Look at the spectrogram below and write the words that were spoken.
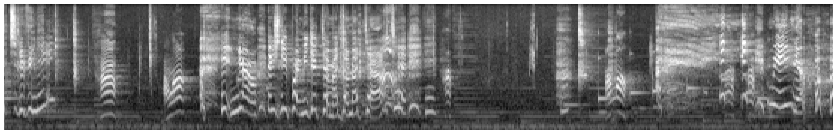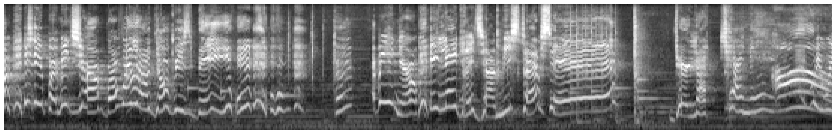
As-tu deviné? Non, je n'ai pas mis de tomates dans ma tarte. Mais non, je n'ai pas mis de jambon. Voyons donc, Bisbee. Hein? Mais non, et l'ingrédient mystère, c'est... De la cannelle. Oui, oui,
